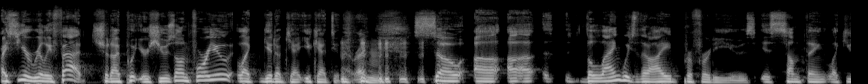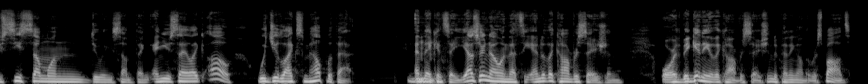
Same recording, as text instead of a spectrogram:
I see you're really fat. Should I put your shoes on for you?" Like you don't can't you can't do that, right? so uh, uh, the language that I prefer to use is something like you see someone doing something and you say like, "Oh, would you like some help with that?" And they can say yes or no, and that's the end of the conversation or the beginning of the conversation, depending on the response.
